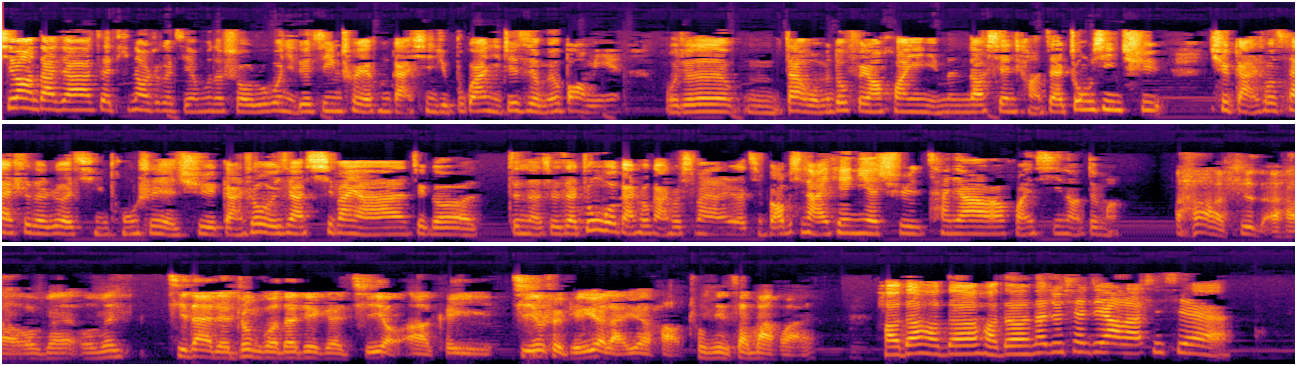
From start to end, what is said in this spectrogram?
希望大家在听到这个节目的时候，如果你对自行车也很感兴趣，不管你这次有没有报名，我觉得，嗯，但我们都非常欢迎你们到现场，在中心区 去感受赛事的热情，同时也去感受一下西班牙这个，真的是在中国感受感受西班牙的热情。保不齐哪一天你也去参加环西呢，对吗？啊，是的哈，我们我们期待着中国的这个骑友啊，可以骑行水平越来越好，冲进三大环。好的，好的，好的，那就先这样了，谢谢。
